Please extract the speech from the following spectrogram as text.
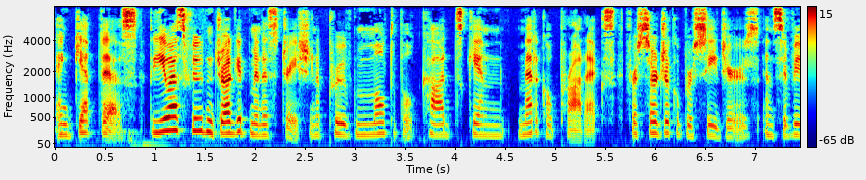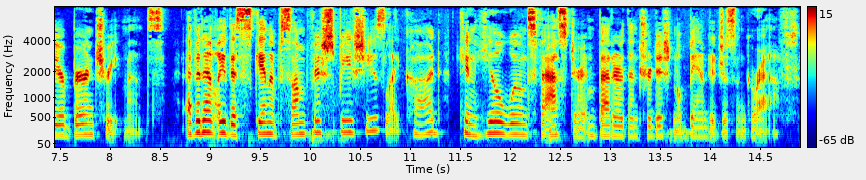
And get this the U.S. Food and Drug Administration approved multiple cod skin medical products for surgical procedures and severe burn treatments. Evidently, the skin of some fish species, like cod, can heal wounds faster and better than traditional bandages and grafts.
